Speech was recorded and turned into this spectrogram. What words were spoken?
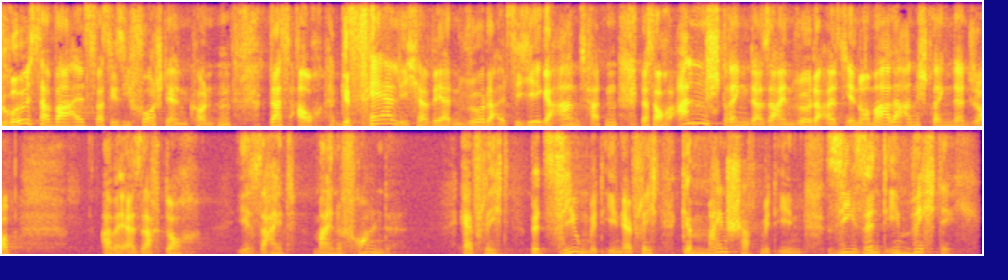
größer war, als was sie sich vorstellen konnten, das auch gefährlicher werden würde, als sie je geahnt hatten, das auch anstrengender sein würde als ihr normaler anstrengender Job. Aber er sagt doch, ihr seid meine Freunde. Er pflegt Beziehung mit ihnen, er pflegt Gemeinschaft mit ihnen. Sie sind ihm wichtig.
